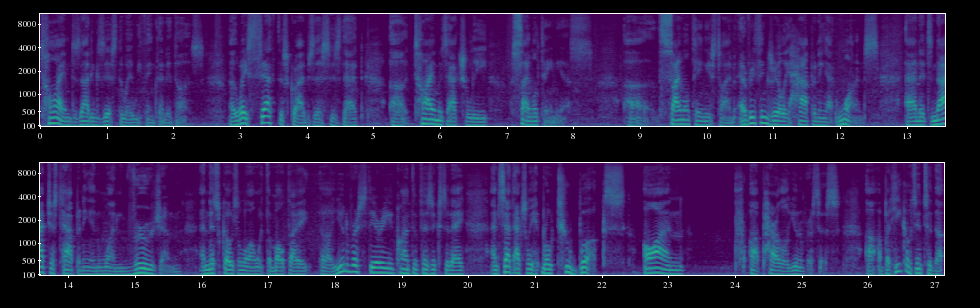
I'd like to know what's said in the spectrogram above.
time does not exist the way we think that it does. Now, the way Seth describes this is that uh, time is actually simultaneous. Uh, simultaneous time. Everything's really happening at once. And it's not just happening in one version. And this goes along with the multi uh, universe theory in quantum physics today. And Seth actually wrote two books on uh, parallel universes. Uh, but he goes into the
